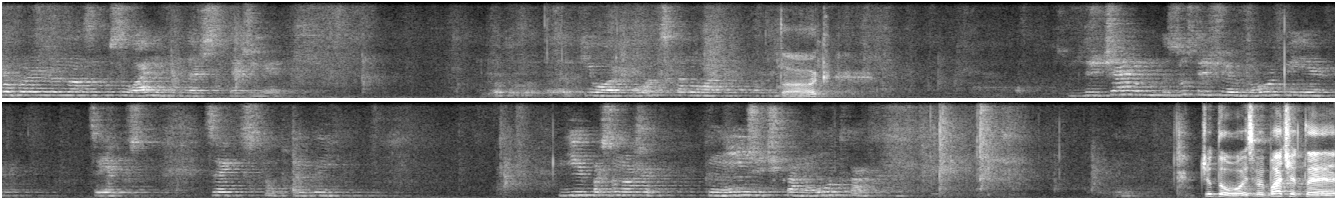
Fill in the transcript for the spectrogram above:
паперові журнал запускати. теж, теж є. QR-код сканувати. Так. Зустрічаємо зустріч у Європі. Це як вс- це як вступ такий. Є книжечка, нотка. Чудово, ось ви бачите,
